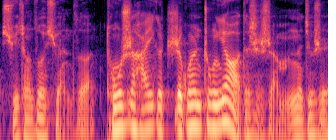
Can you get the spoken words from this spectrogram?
学生做选择，同时还一个至关重要的是什么呢？就是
